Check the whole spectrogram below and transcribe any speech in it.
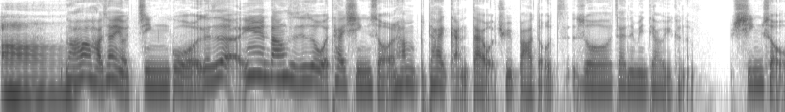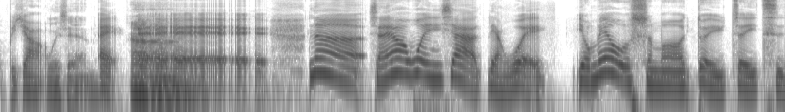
啊，然后好像有经过，可是因为当时就是我太新手了，他们不太敢带我去八斗子，说在那边钓鱼可能新手比较。危险。哎哎哎哎哎哎哎！那想要问一下两位，有没有什么对于这一次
